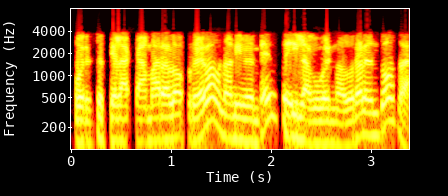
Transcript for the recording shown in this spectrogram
Por eso es que la Cámara lo aprueba unánimemente y la gobernadora lo endosa.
